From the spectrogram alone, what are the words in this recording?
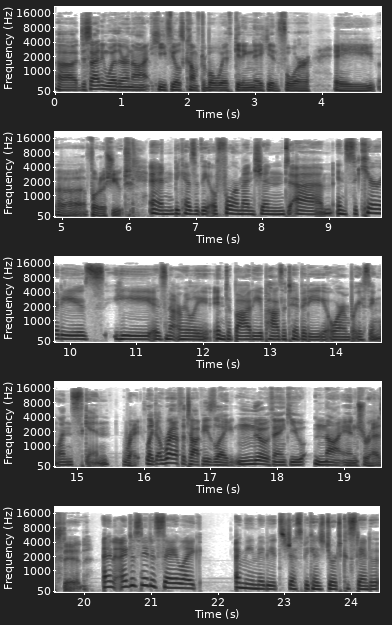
uh, deciding whether or not he feels comfortable with getting naked for a uh, photo shoot. And because of the aforementioned um, insecurities, he is not really into body positivity or embracing one's skin. Right, like uh, right off the top, he's like, "No, thank you, not interested." And I just need to say, like, I mean, maybe it's just because George Costanza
